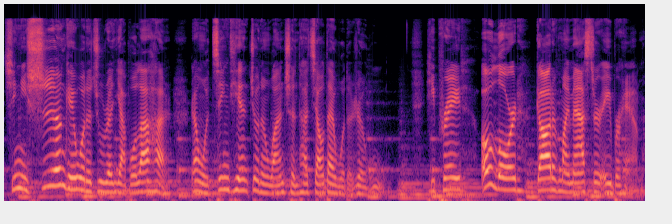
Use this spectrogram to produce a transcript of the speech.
请你施恩给我的主人亚伯拉罕，让我今天就能完成他交代我的任务。” He prayed, O Lord, God of my master Abraham,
